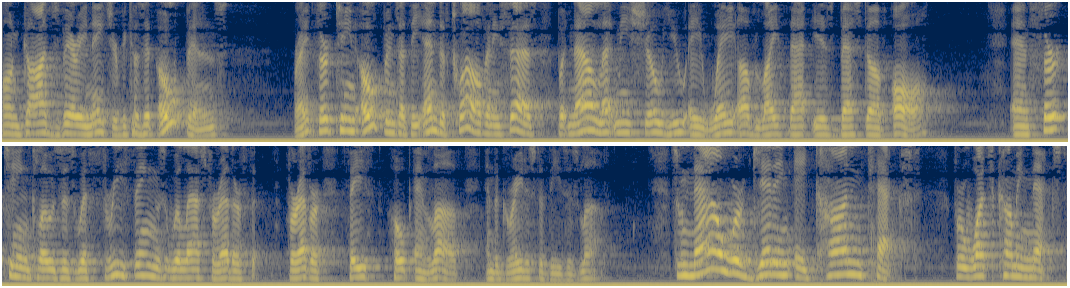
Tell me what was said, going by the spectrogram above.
on God's very nature because it opens, right? 13 opens at the end of 12 and he says, But now let me show you a way of life that is best of all and 13 closes with three things will last forever, forever faith, hope, and love. And the greatest of these is love. So now we're getting a context for what's coming next.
